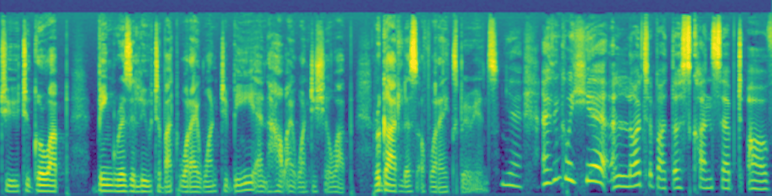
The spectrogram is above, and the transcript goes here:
to, to grow up being resolute about what I want to be and how I want to show up, regardless of what I experience. Yeah, I think we hear a lot about this concept of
